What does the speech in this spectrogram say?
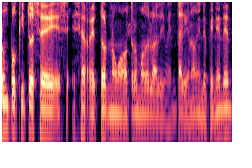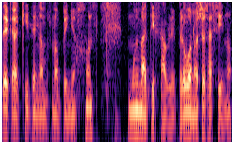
un poquito ese, ese, retorno a otro modelo alimentario, ¿no? Independientemente de que aquí tengamos una opinión muy matizable. Pero bueno, eso es así, ¿no?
